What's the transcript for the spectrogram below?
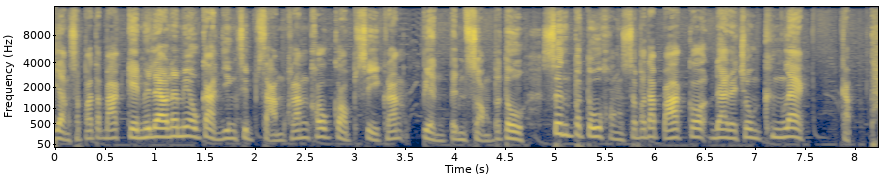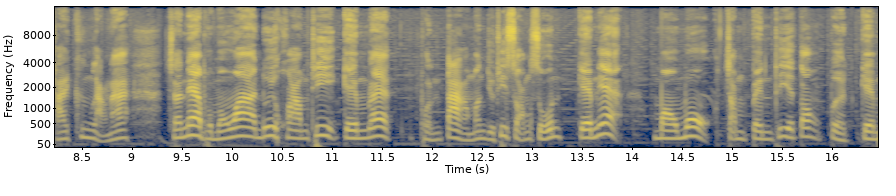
อย่างสปาร์ตาปาร์กเกมที่แล้วนะมีโอกาสยิง 13 ครั้งเข้ากรอบ 4 ครั้ง เปลี่ยนเป็น 2 ประตู ซึ่งประตูของสปาร์ตาปาร์กก็ได้ในช่วงครึ่งแรกกับท้ายครึ่งหลังนะฉะนั้นเนี่ยผมมองว่าด้วยความที่เกมแรกผลต่างมันอยู่ที่ 2-0 เกมเนี่ย เมาโมจำเป็นที่จะต้องเปิดเกม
